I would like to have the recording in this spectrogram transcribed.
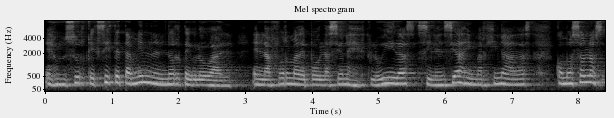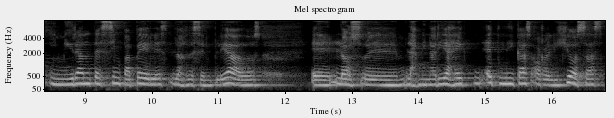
Es un sur que existe también en el norte global, en la forma de poblaciones excluidas, silenciadas y marginadas, como son los inmigrantes sin papeles, los desempleados, eh, eh, las minorías étnicas o religiosas,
